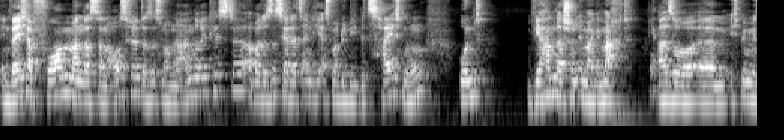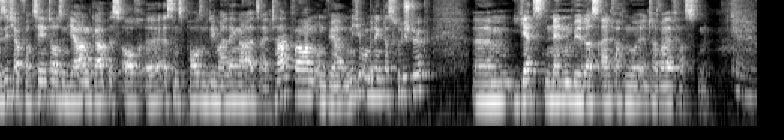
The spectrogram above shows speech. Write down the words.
In welcher Form man das dann ausführt, das ist noch eine andere Kiste, aber das ist ja letztendlich erstmal nur die Bezeichnung und wir haben das schon immer gemacht. Ja. Also ähm, ich bin mir sicher, vor 10.000 Jahren gab es auch äh, Essenspausen, die mal länger als ein Tag waren und wir hatten nicht unbedingt das Frühstück. Ähm, jetzt nennen wir das einfach nur Intervallfasten. Genau.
